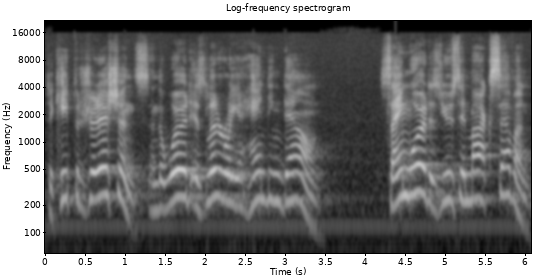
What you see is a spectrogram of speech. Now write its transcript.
to keep the traditions, and the word is literally handing down. Same word is used in Mark 7.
